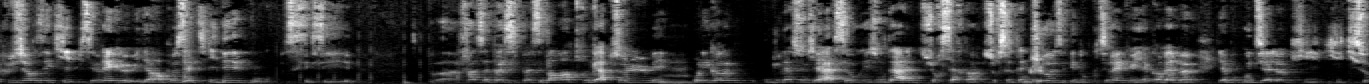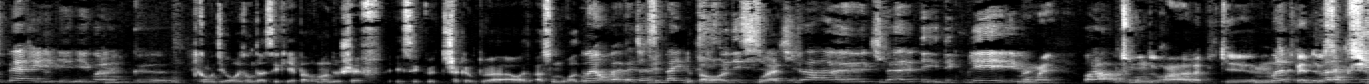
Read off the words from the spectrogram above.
plusieurs équipes, c'est vrai qu'il y a un peu cette idée. Bon, c'est. Enfin, ça passe, c'est pas, c'est pas un truc absolu, mais Mm. on est quand même d'une asso qui est assez horizontale sur certains, sur certaines choses, et donc c'est vrai qu'il y a quand même, il y a beaucoup de dialogues qui, qui, qui s'opèrent, et, et, et voilà, Mm. donc euh, Quand on dit horizontal, c'est qu'il n'y a pas vraiment de chef, et c'est que chacun peut à, son droit de. voilà, on va, va dire que c'est pas une de prise parole. de décision Ouais. qui va, euh, qui va dé- découler, et Ouais. euh, voilà. Tout le monde devra l'appliquer, euh, Mm. Voilà, sous tout le peine de sanction.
